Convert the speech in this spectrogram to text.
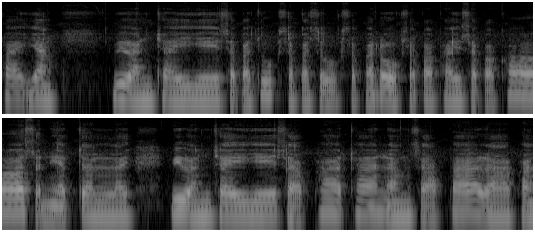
พายังวิวันชัยเยสัพทุกสัพโศกสัพโรคสัพภัยสัพข้อเสนียดจันไรวิวันชัยเยสัพพาทานังสัพพาลาพัง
